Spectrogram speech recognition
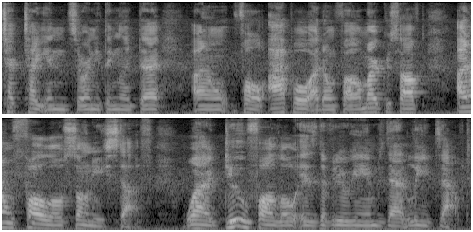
tech titans or anything like that. I don't follow Apple. I don't follow Microsoft. I don't follow Sony stuff. What I do follow is the video games that leads out.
